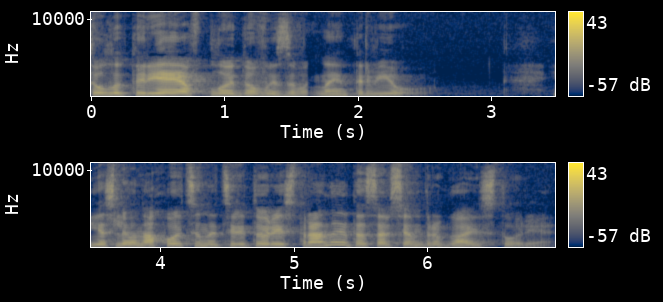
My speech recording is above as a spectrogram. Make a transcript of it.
то лотерея вплоть до вызова на интервью. Если он находится на территории страны, это совсем другая история.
